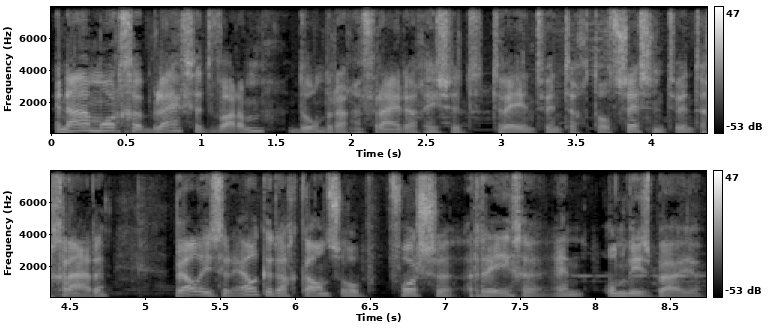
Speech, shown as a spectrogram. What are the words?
En na morgen blijft het warm. Donderdag en vrijdag is het 22 tot 26 graden. Wel is er elke dag kans op forse regen- en onweersbuien.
